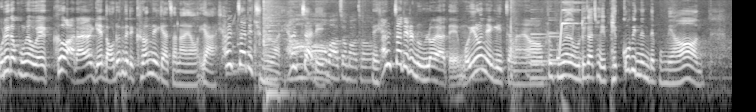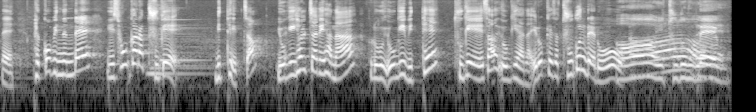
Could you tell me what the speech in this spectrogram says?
우리가 보면 왜 그거 알아요? 옛 어른들이 그런 얘기 하잖아요. 야, 혈자리 중요해. 혈자리. 아, 맞아, 맞아. 네, 혈자리를 눌러야 돼. 뭐 이런 얘기 있잖아요. 그리고 보면 우리가 저희 배꼽 있는데 보면 네, 배꼽 있는데 이 손가락 두 개 밑에 있죠? 여기 혈자리 하나, 그리고 여기 밑에 두 개에서 여기 하나. 이렇게 해서 두 군데로 아, 이 두 군데. 네,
